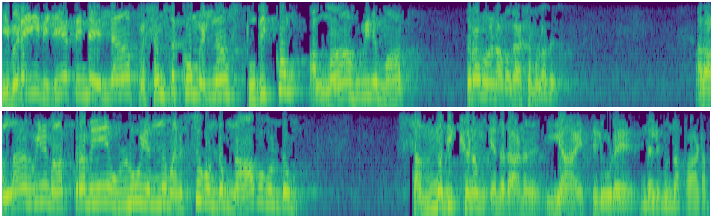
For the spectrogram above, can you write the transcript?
ഇവിടെ ഈ വിജയത്തിന്റെ എല്ലാ പ്രശംസക്കും എല്ലാ സ്തുതിക്കും അള്ളാഹുവിന് മാത്രമാണ് അവകാശമുള്ളത്. അത് അള്ളാഹുവിന് മാത്രമേ ഉള്ളൂ എന്ന് മനസ്സുകൊണ്ടും നാവുകൊണ്ടും സമ്മതിക്കണം എന്നതാണ് ഈ ആയത്തിലൂടെ നൽകുന്ന പാഠം.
